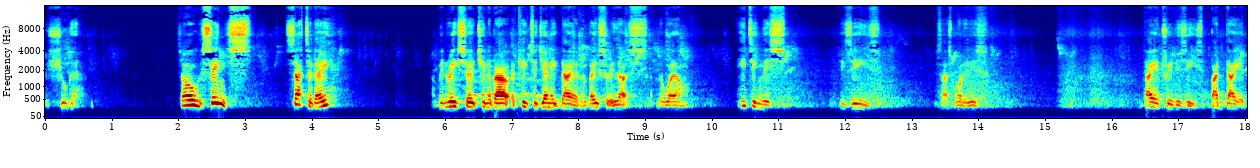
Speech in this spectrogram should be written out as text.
the sugar. So since Saturday, I've been researching about a ketogenic diet, and basically that's the way I'm hitting this disease. That's what it is. Dietary disease, bad diet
